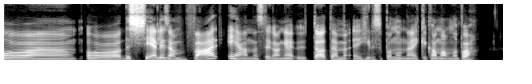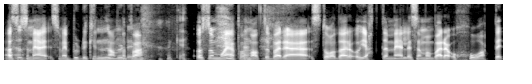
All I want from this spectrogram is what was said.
Og, og det skjer liksom hver eneste gang jeg er ute, at jeg hilser på noen jeg ikke kan navnet på. Altså som jeg, som jeg burde kunne navnet burde- på. Okay. Og så må jeg på en måte bare stå der og jatte med, liksom, og bare og håper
